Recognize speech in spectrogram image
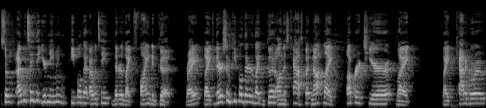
so. I would say that you're naming people that I would say that are like fine to good, right? Like there are some people that are like good on this cast, but not like upper tier, like like category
